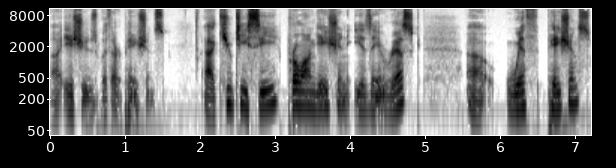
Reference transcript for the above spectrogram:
uh, issues with our patients. Uh, QTC prolongation is a risk uh, with patients.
